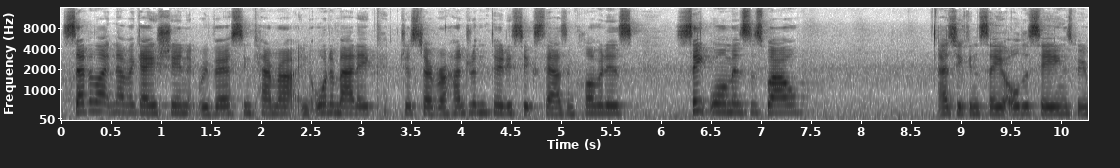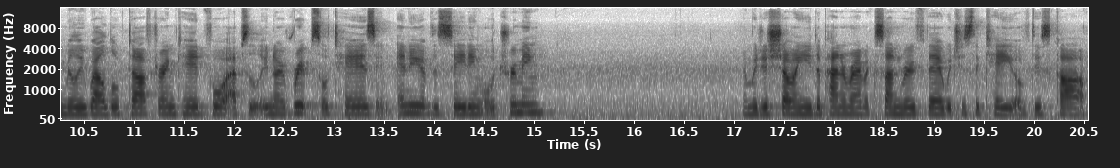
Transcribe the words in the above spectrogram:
satellite navigation, reversing camera, and automatic, just over 136,000 kilometers. Seat warmers as well, as you can see, all the seating's been really well looked after and cared for. Absolutely no rips or tears in any of the seating or trimming. And we're just showing you the panoramic sunroof there, which is the key of this car.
